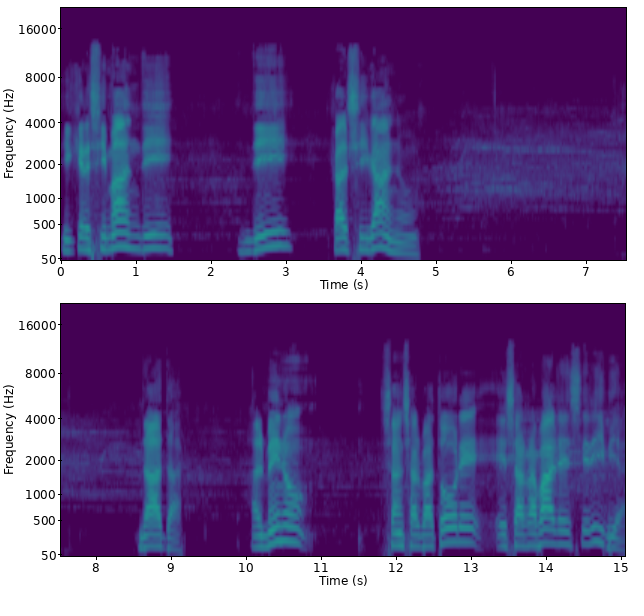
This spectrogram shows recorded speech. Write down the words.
i Cresimandi di Calciano, Dada, almeno San Salvatore e Sarravale Seribia,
